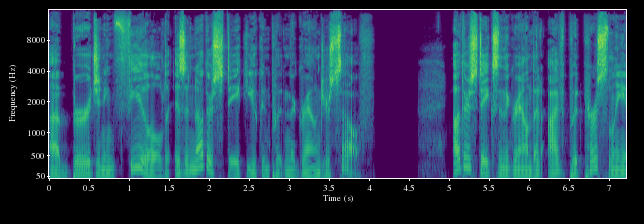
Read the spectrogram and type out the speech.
a burgeoning field is another stake you can put in the ground yourself. Other stakes in the ground that I've put personally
